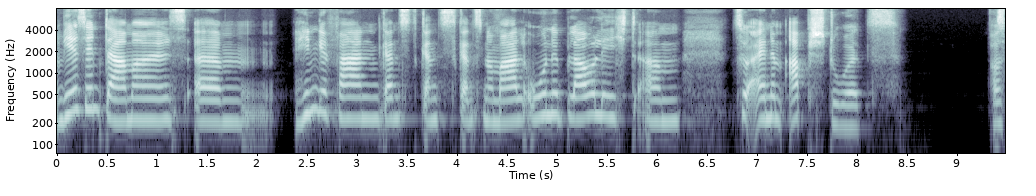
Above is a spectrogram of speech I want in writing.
wir sind damals ähm, hingefahren, ganz, ganz, ganz normal, ohne Blaulicht, ähm, zu einem Absturz aus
